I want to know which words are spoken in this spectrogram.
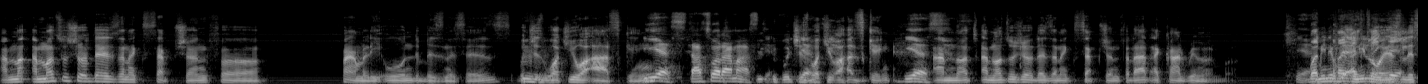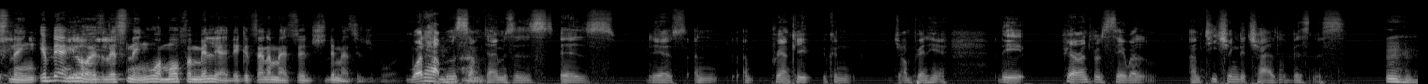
I'm not. I'm not so sure there's an exception for family-owned businesses, which is mm-hmm. what you are asking. Yes, that's what I'm asking. Which is what you're asking. Yes. I'm not. I'm not so sure there's an exception for that. I can't remember. Yeah. I mean, if but there are any lawyers they- listening, if there are any lawyers listening who are more familiar, they could send a message to the message board. What happens um, sometimes is is there's and, and Priyanka, you can jump in here. The parent will say, "Well, I'm teaching the child a business," mm-hmm.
